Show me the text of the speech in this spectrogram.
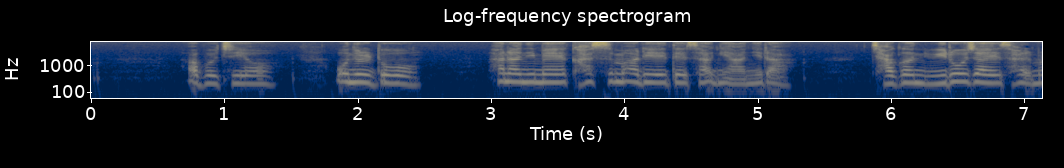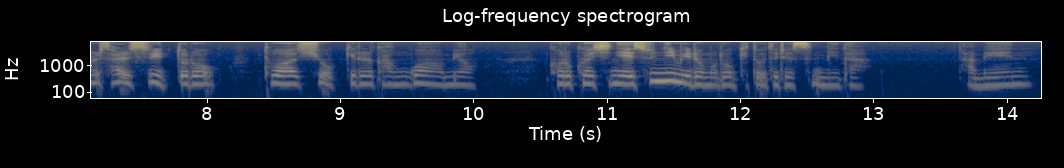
아버지여, 오늘도 하나님의 가슴앓이의 대상이 아니라 작은 위로자의 삶을 살 수 있도록 도와주옵기를 간구하며 거룩하신 예수님 이름으로 기도드렸습니다. 아멘.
